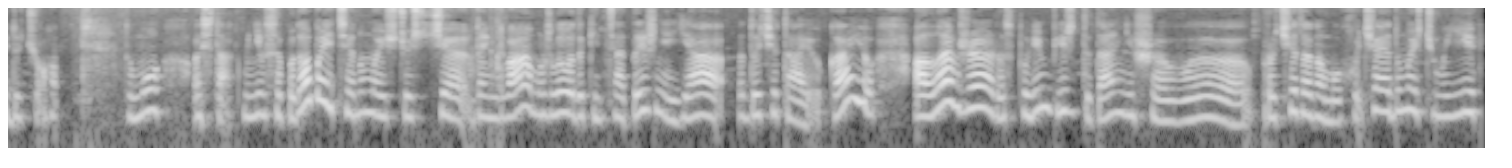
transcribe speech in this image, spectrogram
і до чого. Тому ось так. Мені все подобається. Я думаю, що ще день-два, можливо, до кінця тижня я дочитаю Каю, але вже розповім більш детальніше в прочитаному. Хоча я думаю, що мої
